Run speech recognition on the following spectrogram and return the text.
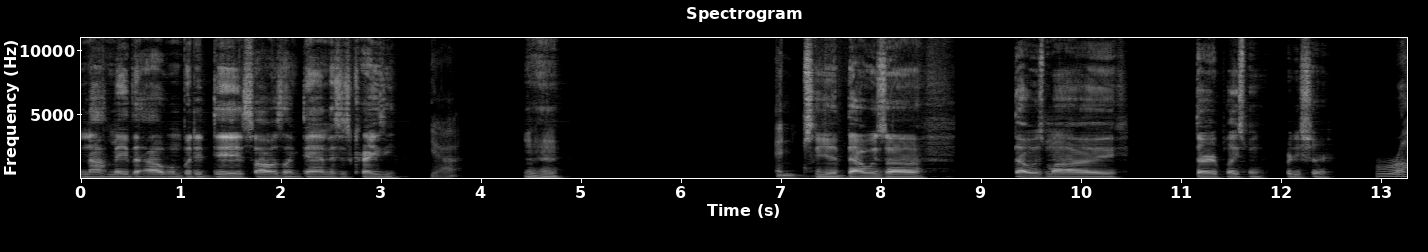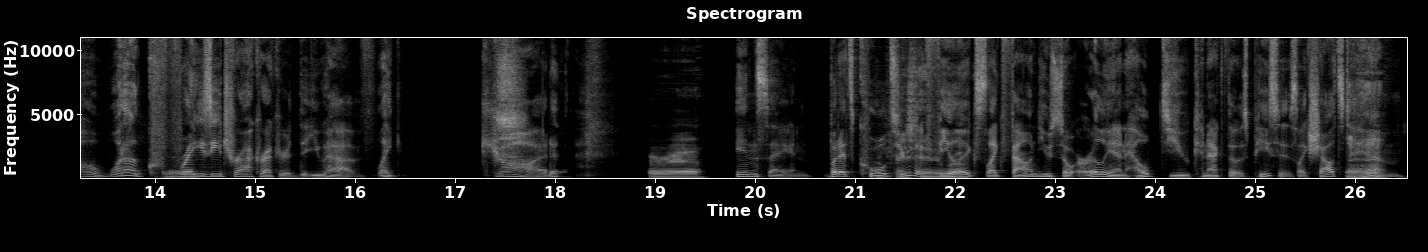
not made the album, but it did. So I was like, damn, this is crazy. Yeah. Mm-hmm. And So yeah, that was uh, that was my third placement. Pretty sure. bro, what a crazy track record that you have. Like, God. For real. Insane. But it's cool too that it. Felix like found you so early and helped you connect those pieces. Like shouts to Mhm. him.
